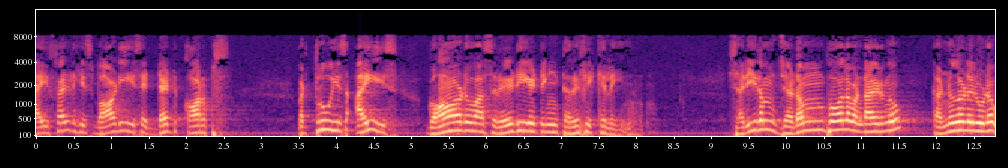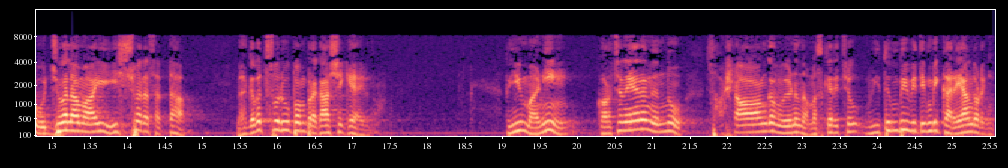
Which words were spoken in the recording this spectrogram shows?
I felt his body is a dead corpse. But through his eyes God was radiating terrifically ശരീരം ജഡം പോലെ ഉണ്ടായിരുന്നു. കണ്ണുകളിലൂടെ ഉജ്ജ്വലമായി ഈശ്വര സത്ത ഭഗവത് സ്വരൂപം പ്രകാശിക്കുകയായിരുന്നു. ഈ മണി കുറച്ചുനേരം നിന്നു. സാഷ്ടാംഗം വീണ് നമസ്കരിച്ചു. വിതുമ്പി വിതുമ്പി കരയാൻ തുടങ്ങി.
